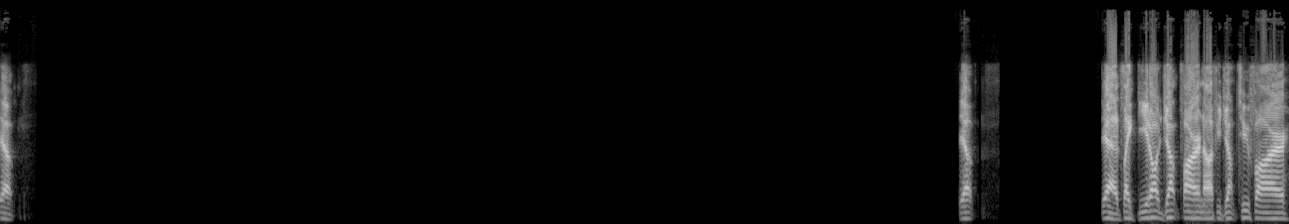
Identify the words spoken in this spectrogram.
Yep. Yep. Yeah, it's like you don't jump far enough, you jump too far.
